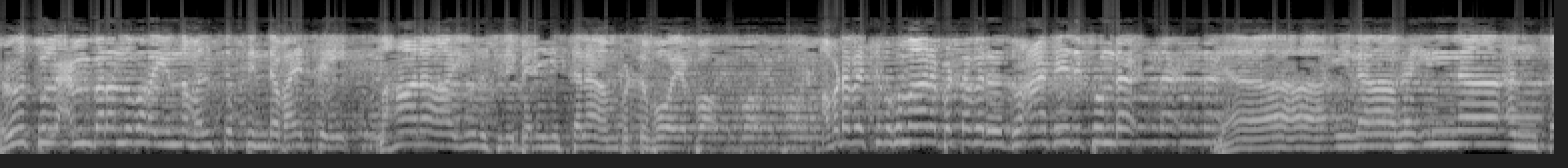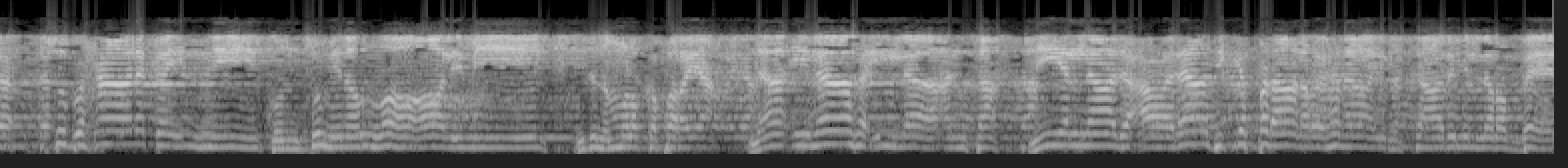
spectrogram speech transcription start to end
ഹൂത്തുൽ അംബർ എന്ന് പറയുന്ന മത്സ്യത്തിന്റെ വയറ്റിൽ മഹാനായ യൂനുസ് നബി അലൈഹി അവിടെ വെച്ച് ബഹുമാനപ്പെട്ടവർ ദുആ ചെയ്തിട്ടുണ്ട്. ലാ ഇലാഹ അൻത സുബ്ഹാനക ഇന്നി മിനൽ ഇത് നമ്മളൊക്കെ പറയാ. ലാ ഇലാഹ അൻത. നീയല്ലാതെ ആരാധിക്കപ്പെടാൻ അർഹനായി മറ്റാരുമില്ല റബ്ബേ.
